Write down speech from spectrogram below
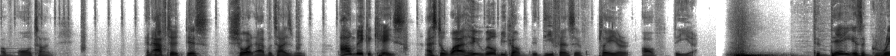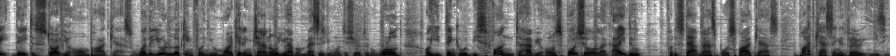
of all time. And after this short advertisement, I'll make a case as to why he will become the defensive player of the year. Today is a great day to start your own podcast. Whether you're looking for a new marketing channel, you have a message you want to share to the world, or you think it would be fun to have your own sports show like I do for the Statman Sports Podcast, podcasting is very easy,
